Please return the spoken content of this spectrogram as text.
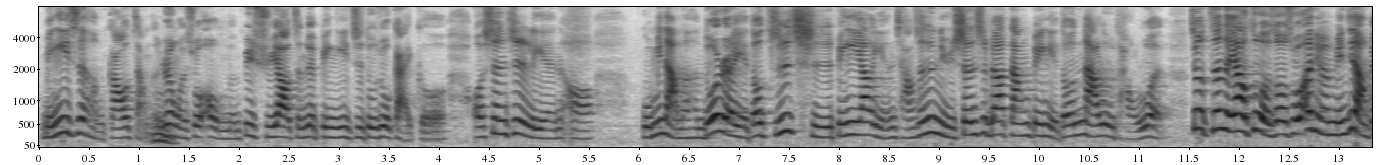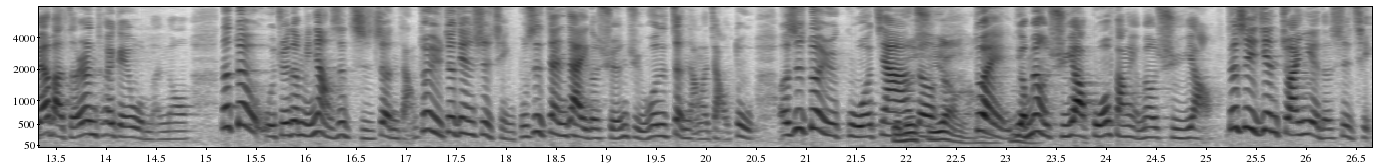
民意是很高涨的，认为说哦，我们必须要针对兵役制度做改革哦，甚至连哦。国民党呢很多人也都支持兵役要延长，甚至女生是不是要当兵也都纳入讨论。就真的要做的时候，说：“哎，你们民进党不要把责任推给我们哦。”那对我觉得民进党是执政党，对于这件事情不是站在一个选举或是政党的角度，而是对于国家的对有没有需要，国防有没有需要，这是一件专业的事情。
